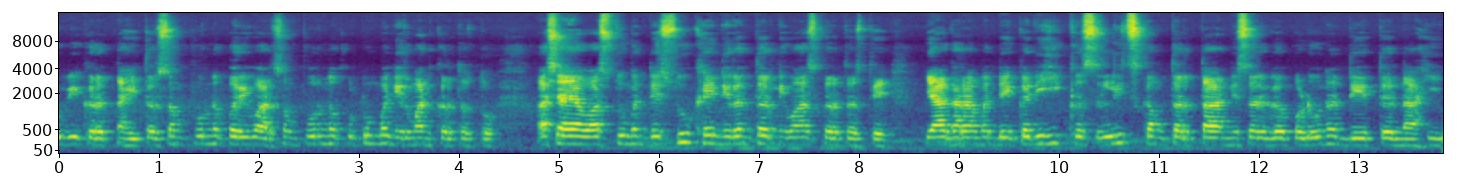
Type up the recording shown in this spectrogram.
उभी करत नाही तर संपूर्ण परिवार संपूर्ण कुटुंब निर्माण करत असतो. अशा या वास्तूमध्ये सुख हे निरंतर निवास करत असते. या घरामध्ये कधीही कसलीच कमतरता निसर्ग पडून देत नाही.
